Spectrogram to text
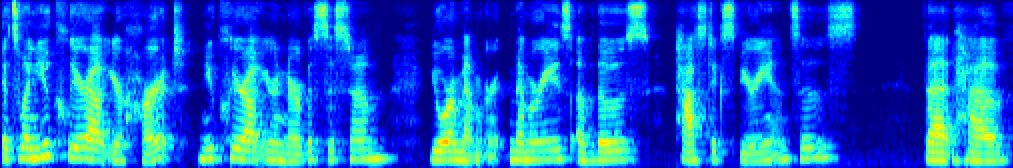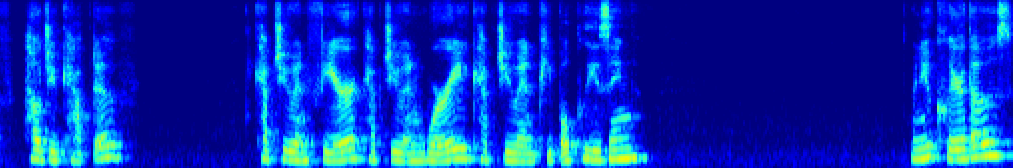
It's when you clear out your heart, you clear out your nervous system, your mem- memories of those past experiences that have held you captive kept you in fear, kept you in worry, kept you in people pleasing. When you clear those,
